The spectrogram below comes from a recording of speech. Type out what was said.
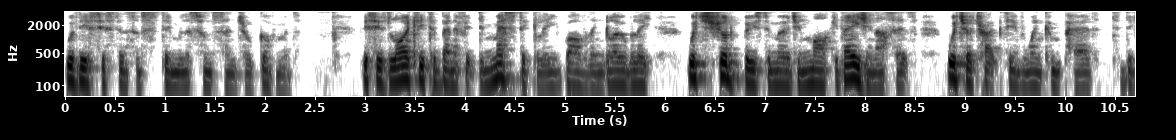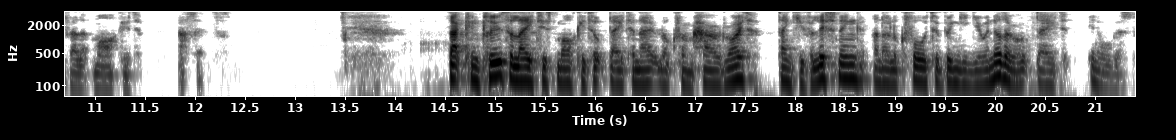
with the assistance of stimulus from central government. This is likely to benefit domestically rather than globally, which should boost emerging market Asian assets, which are attractive when compared to developed market assets. That concludes the latest market update and outlook from Howard Wright. Thank you for listening, and I look forward to bringing you another update in August.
